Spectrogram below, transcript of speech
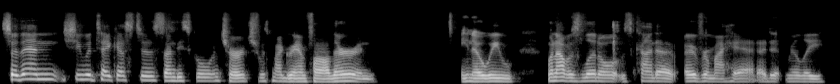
so then she would take us to Sunday school and church with my grandfather, and you know, we when I was little, it was kind of over my head. I didn't really,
